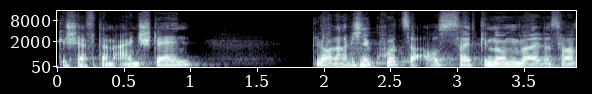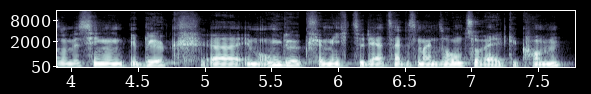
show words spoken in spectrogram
Geschäft dann einstellen. Genau, dann habe ich eine kurze Auszeit genommen, weil das war so ein bisschen Glück äh, im Unglück für mich. Zu der Zeit ist mein Sohn zur Welt gekommen.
